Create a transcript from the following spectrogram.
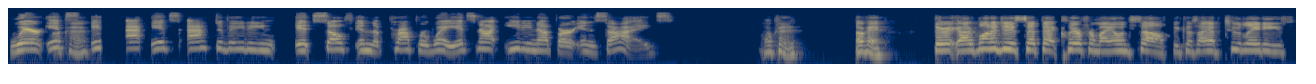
where it's Okay. it's it's activating itself in the proper way. It's not eating up our insides. Okay. Okay. There I wanted to set that clear for my own self because I have two ladies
